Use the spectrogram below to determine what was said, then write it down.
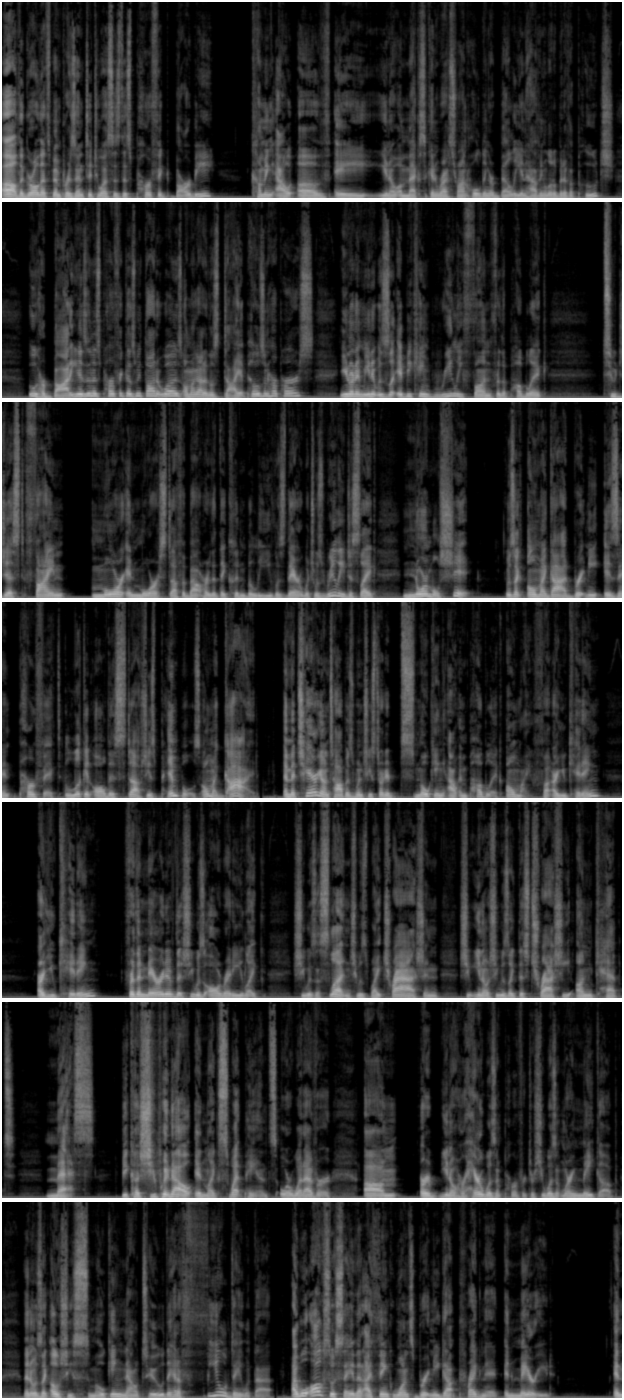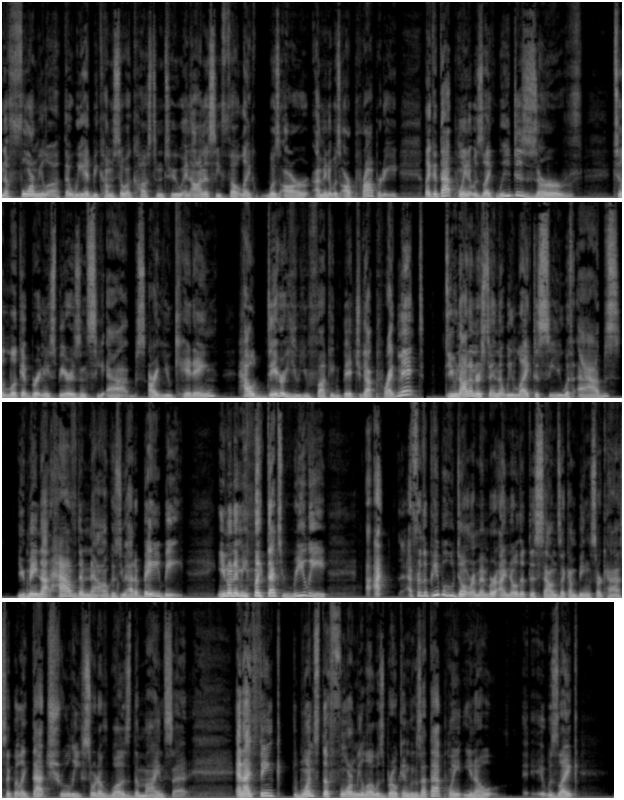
Oh, the girl that's been presented to us as this perfect Barbie coming out of a, you know, a Mexican restaurant holding her belly and having a little bit of a pooch ooh, her body isn't as perfect as we thought it was. Oh my god, are those diet pills in her purse? You know what I mean? It was like it became really fun for the public to just find more and more stuff about her that they couldn't believe was there, which was really just like normal shit. It was like, oh my god, Britney isn't perfect. Look at all this stuff. She has pimples. Oh my god. And the cherry on top is when she started smoking out in public. Oh my fuck, are you kidding? Are you kidding? for the narrative that she was already like she was a slut and she was white trash and she you know she was like this trashy unkept mess because she went out in like sweatpants or whatever um or you know her hair wasn't perfect or she wasn't wearing makeup then it was like oh she's smoking now too they had a field day with that i will also say that i think once britney got pregnant and married and the formula that we had become so accustomed to and honestly felt like was our I mean it was our property. Like at that point it was like we deserve to look at Britney Spears and see abs. Are you kidding? How dare you, you fucking bitch? You got pregnant? Do you not understand that we like to see you with abs? You may not have them now because you had a baby. You know what I mean? Like that's really I for the people who don't remember, I know that this sounds like I'm being sarcastic, but like that truly sort of was the mindset. And I think once the formula was broken, because at that point, you know, it was like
